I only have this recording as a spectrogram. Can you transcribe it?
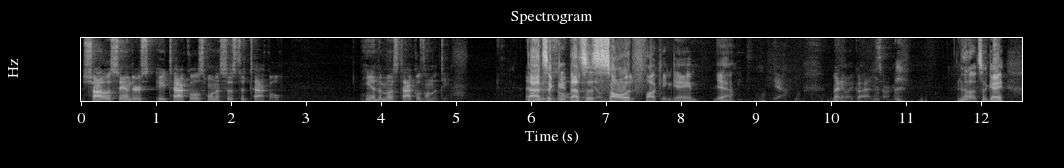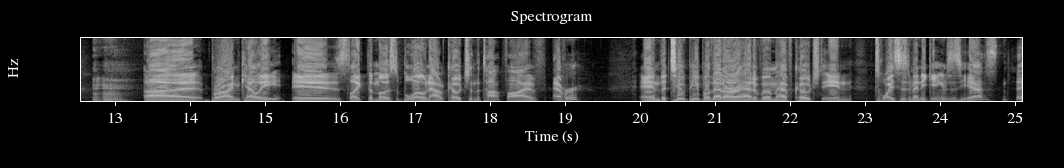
Shiloh Sanders, eight tackles, one assisted tackle. He had the most tackles on the team. And That's a good. That's a solid fucking game. Yeah. Yeah. But anyway, go ahead. Sorry. No, it's okay. uh, Brian Kelly is like the most blown out coach in the top five ever. And the two people that are ahead of him have coached in twice as many games as he has.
